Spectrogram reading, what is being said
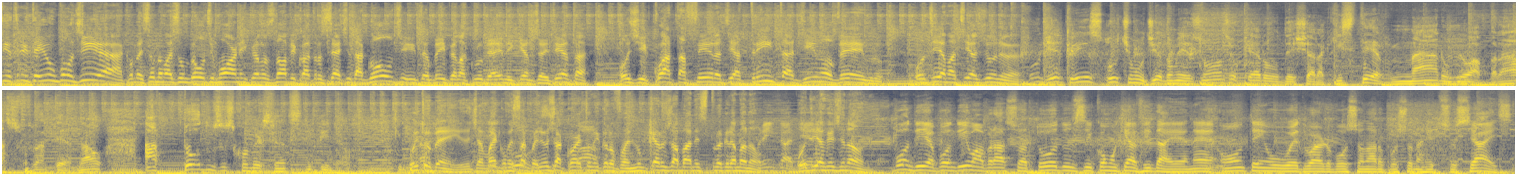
Seis e trinta e um, bom dia! Começando mais um Gold Morning pelos 947 da Gold e também pela Clube AM 580. Hoje, quarta-feira, dia 30 de novembro. Bom dia, Matias Júnior. Bom dia, Cris. Último dia do mês 11. Eu quero deixar aqui, externar o meu abraço fraternal a todos os comerciantes de pneus. Que Muito bem, a gente já vai começar com ele. Eu já corto o microfone. Não quero jabá nesse programa, não. Bom dia, Reginaldo. Bom dia, bom dia, um abraço a todos e como que a vida é, né? Ontem o Eduardo Bolsonaro postou nas sociais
